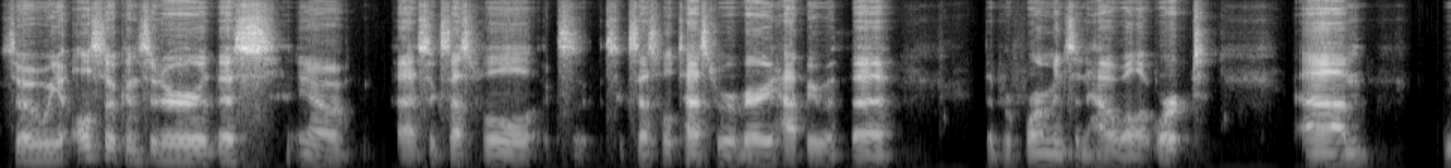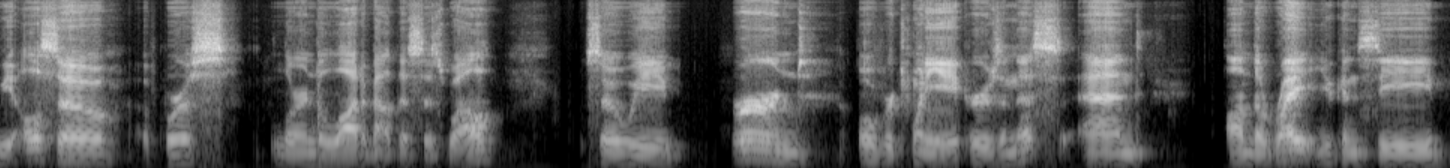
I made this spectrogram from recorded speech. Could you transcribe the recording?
so we also consider this, you know, a successful successful test. We were very happy with the the performance and how well it worked. Um, we also, of course, learned a lot about this as well. So we burned over 20 acres in this, and on the right you can see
